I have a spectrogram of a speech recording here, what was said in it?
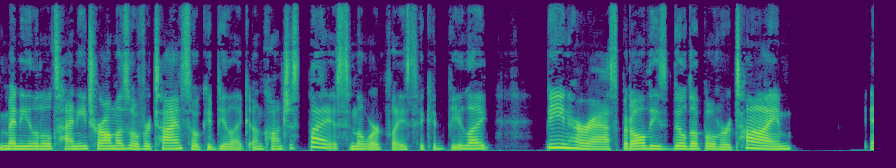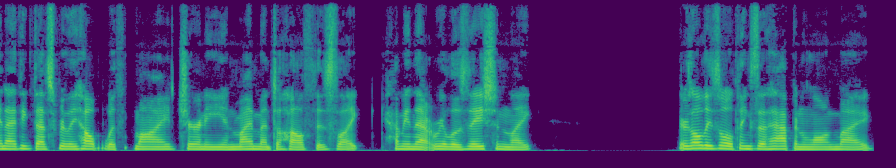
many little tiny traumas over time. So it could be like unconscious bias in the workplace. It could be like being harassed, but all these build up over time. And I think that's really helped with my journey and my mental health is like having that realization, like there's all these little things that happen along my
